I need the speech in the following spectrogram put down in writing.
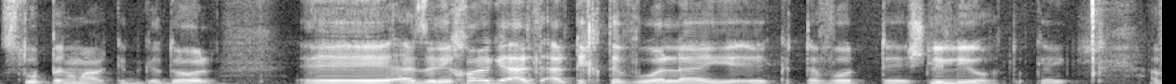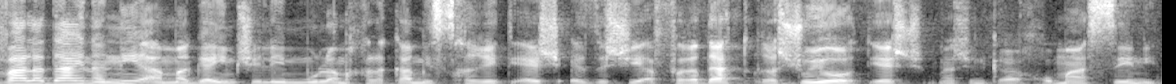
סופרמרקט גדול, אה, אז אני יכול להגיד, אל, אל תכתבו עליי אה, כתבות אה, שליליות, אוקיי? אבל עדיין אני, המגעים שלי מול המחלקה המסחרית, יש איזושהי הפרדת רשויות, יש מה שנקרא חומה סינית.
